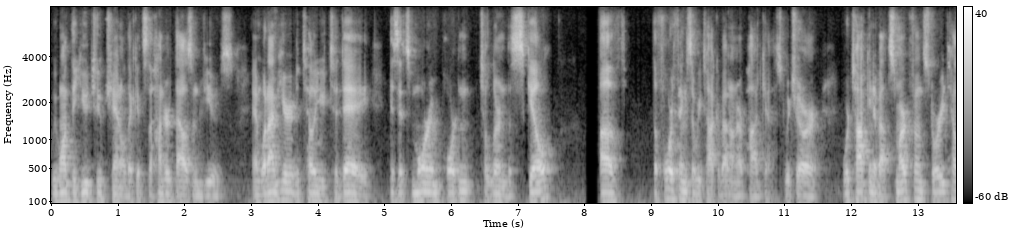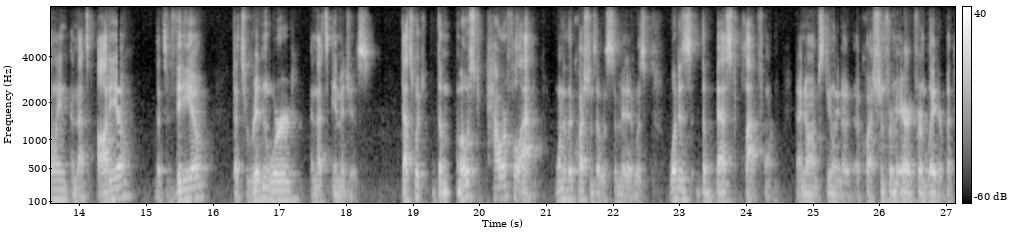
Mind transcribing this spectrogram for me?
We want the YouTube channel that gets the 100,000 views. And what I'm here to tell you today is it's more important to learn the skill of the four things that we talk about on our podcast, which are we're talking about smartphone storytelling, and that's audio, that's video, that's written word, and that's images. That's what the most powerful app. One of the questions that was submitted was, what is the best platform? I know I'm stealing a, a, question from Eric from later, but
